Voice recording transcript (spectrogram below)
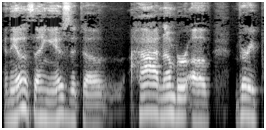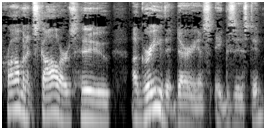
and the other thing is that a high number of very prominent scholars who agree that Darius existed.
